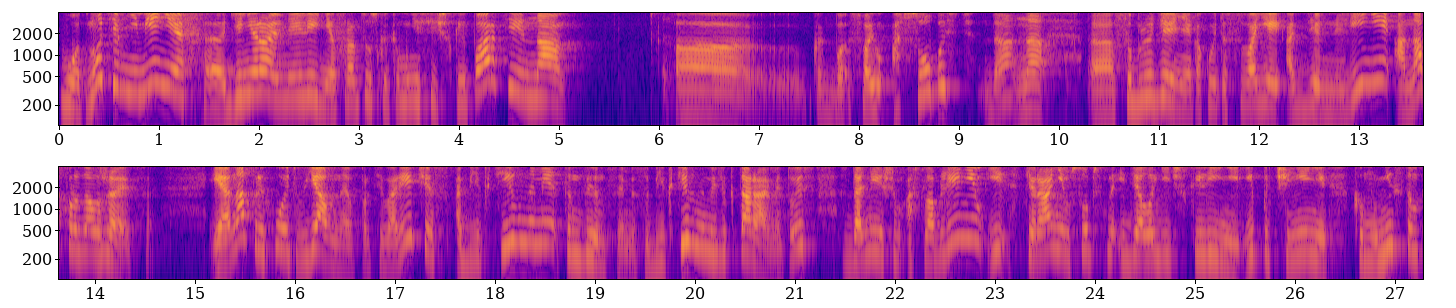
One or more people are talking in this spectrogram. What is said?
Вот. Но, тем не менее, э, генеральная линия французской коммунистической партии на э, как бы свою особость, да, на Э, соблюдение какой-то своей отдельной линии, она продолжается. И она приходит в явное противоречие с объективными тенденциями, с объективными векторами, то есть с дальнейшим ослаблением и стиранием, собственно, идеологической линии и подчинением коммунистам,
